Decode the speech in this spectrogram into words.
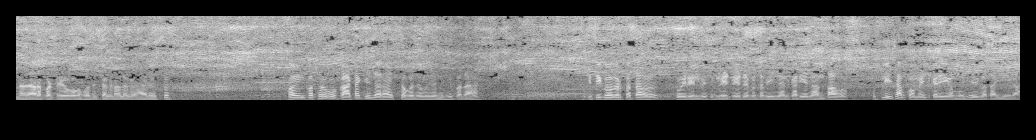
नज़ारा पटरियों का बहुत ही तगड़ा लग रहा है दोस्तों। और इन पत्थरों को काटा क्यों जा रहा है, इसका वजह मुझे नहीं पता है। किसी को अगर पता हो, कोई रेलवे से रिलेटेड मतलब ये जानकारी जानता हो तो प्लीज़ आप कमेंट करिएगा, मुझे भी बताइएगा।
